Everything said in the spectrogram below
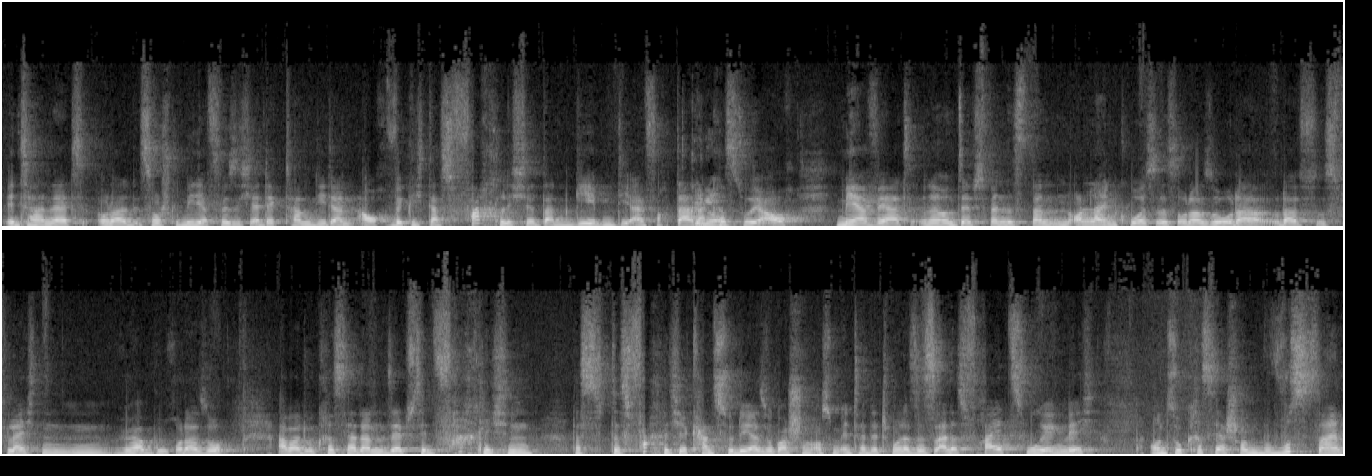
Internet oder Social Media für sich entdeckt haben, die dann auch wirklich das Fachliche dann geben, die einfach da, genau. da kriegst du ja auch Mehrwert. Ne? Und selbst wenn es dann ein Online-Kurs ist oder so, oder, oder es ist vielleicht ein, ein, Hörbuch oder so, aber du kriegst ja dann selbst den fachlichen, das, das Fachliche kannst du dir ja sogar schon aus dem Internet holen. Das ist alles frei zugänglich und so kriegst du ja schon ein Bewusstsein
